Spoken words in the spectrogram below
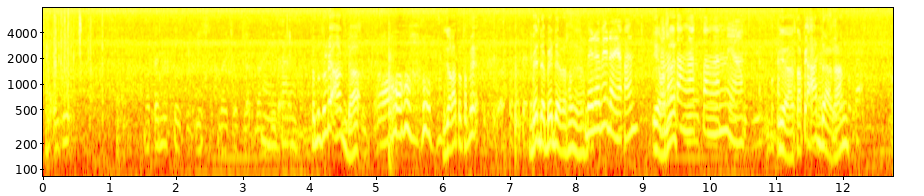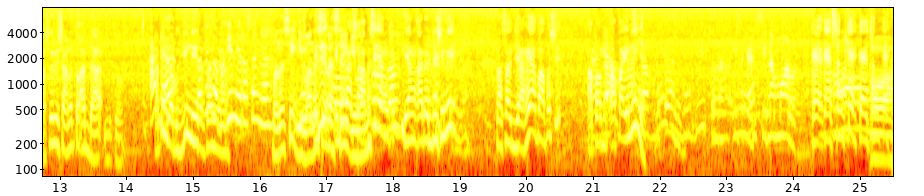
Jadi makanya tuh cookies sebelah coklat dan tidak kan. sebetulnya ada. Oh. Di Jakarta tapi beda-beda rasanya. Beda-beda ya kan? Iya, Karena maksudnya- tangan tangannya Iya, tapi ada kan. Maksudnya di sana tuh ada gitu. Ada. Tapi nggak begini tapi rasanya. nggak begini rasanya. Mana sih gimana Ini, sih ini rasanya rasa gimana? apa sih yang yang ada di sini? Rasa jahe apa apa sih? Apa apa ininya? ini kan cinnamon. Kayak kayak cengkeh, kayak cengkeh. Oh,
